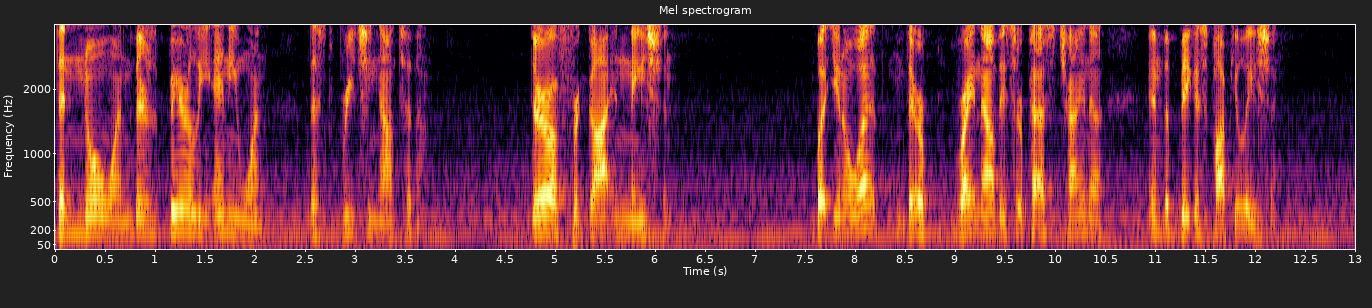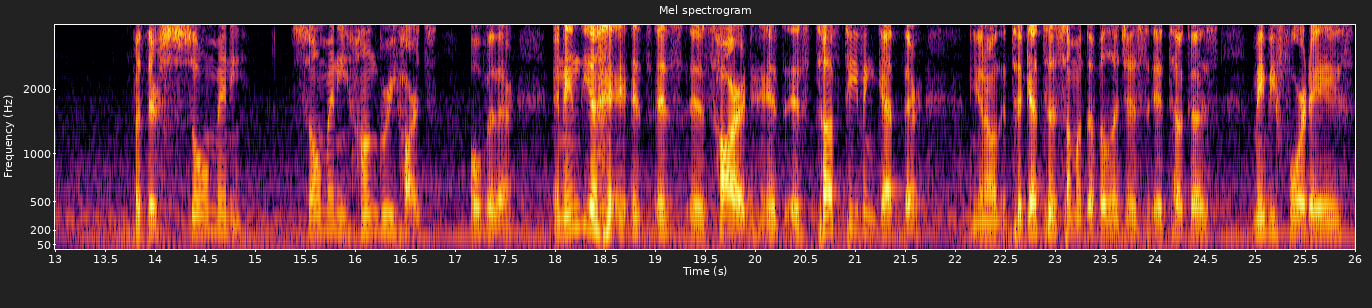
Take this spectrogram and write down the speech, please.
that no one, there's barely anyone that's reaching out to them. They're a forgotten nation. But you know what? They're right now they surpass China in the biggest population. But there's so many, so many hungry hearts over there. In India, it's, it's, it's hard. It, it's tough to even get there. You know, to get to some of the villages, it took us maybe four days,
